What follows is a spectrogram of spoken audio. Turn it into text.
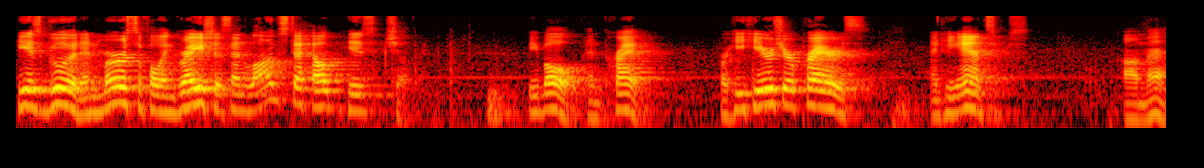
He is good and merciful and gracious and loves to help his children. Be bold and pray, for he hears your prayers and he answers. Amen.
